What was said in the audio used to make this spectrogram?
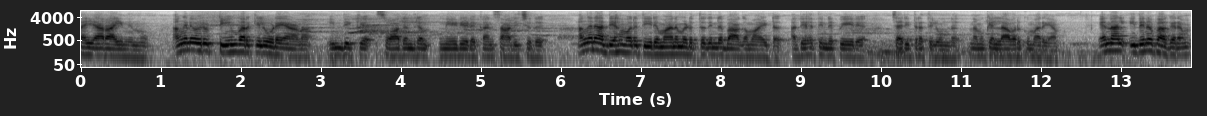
തയ്യാറായി നിന്നു. അങ്ങനെ ഒരു ടീം വർക്കിലൂടെയാണ് ഇന്ത്യയ്ക്ക് സ്വാതന്ത്ര്യം നേടിയെടുക്കാൻ സാധിച്ചത്. അങ്ങനെ അദ്ദേഹം ഒരു തീരുമാനമെടുത്തതിന്റെ ഭാഗമായിട്ട് അദ്ദേഹത്തിന്റെ പേര് ചരിത്രത്തിലുണ്ട്. നമുക്കെല്ലാവർക്കും അറിയാം. എന്നാൽ ഇതിനു പകരം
